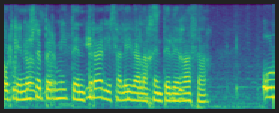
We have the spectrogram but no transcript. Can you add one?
Porque no se permite entrar y salir a la gente de Gaza. Uh,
